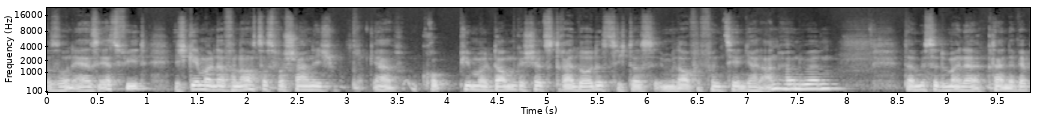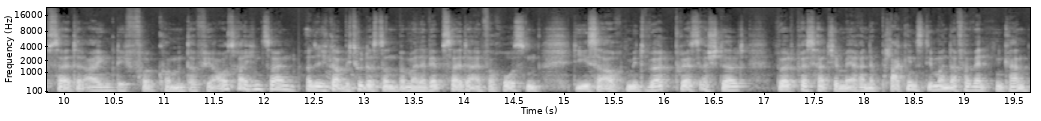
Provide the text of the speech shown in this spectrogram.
Also ein RSS-Feed. Ich gehe mal davon aus, dass wahrscheinlich, ja, Pi mal Daumen geschätzt, drei Leute sich das im Laufe von zehn Jahren anhören würden. Da müsste meine kleine Webseite eigentlich vollkommen dafür ausreichend sein. Also ich glaube, ich tue das dann bei meiner Webseite einfach hosten. Die ist ja auch mit WordPress erstellt. WordPress hat ja mehrere Plugins, die man da verwenden kann,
